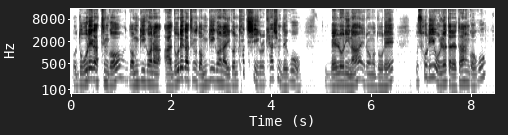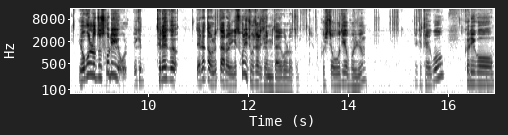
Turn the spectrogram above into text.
뭐 노래 같은 거 넘기거나 아 노래 같은 거 넘기거나 이건 터치 이렇게 하시면 되고 멜론이나 이런 거 노래 소리 올렸다 내렸다 하는 거고 요걸로도 소리 올- 이렇게 드래그 내렸다 올렸다로 이게 소리 조절이 됩니다. 이걸로도 보시죠 오디오 볼륨 이렇게 되고 그리고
